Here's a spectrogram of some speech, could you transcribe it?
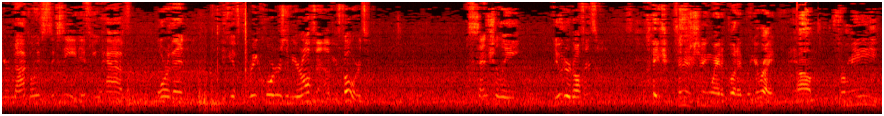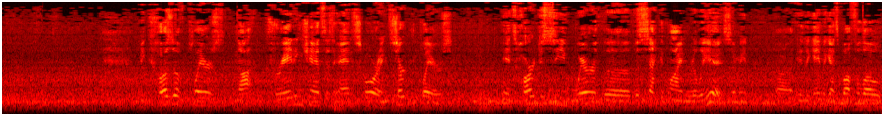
you're not going to succeed if you have more than if you have three quarters of your offense of your forwards essentially neutered offensively. Like, It's an interesting way to put it, but you're right. Um, for me, because of players not creating chances and scoring, certain players, it's hard to see where the, the second line really is. I mean, uh, in the game against Buffalo,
